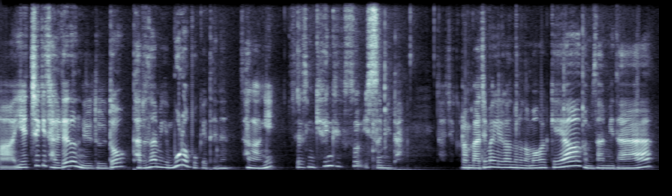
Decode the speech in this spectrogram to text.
아, 예측이 잘 되던 일들도 다른 사람에게 물어보게 되는 상황이 생길 수 있습니다. 자, 이제 그럼 마지막 일간으로 넘어갈게요. 감사합니다.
